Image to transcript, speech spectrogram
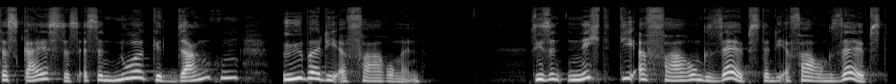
des Geistes. Es sind nur Gedanken über die Erfahrungen. Sie sind nicht die Erfahrung selbst, denn die Erfahrung selbst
